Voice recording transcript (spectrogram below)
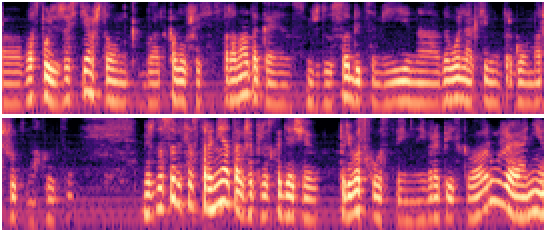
а, воспользовавшись тем, что он как бы отколовшаяся страна такая с междуусобицами и на довольно активном торговом маршруте находится. Междусобицы в стране, а также происходящее превосходство именно европейского оружия, они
